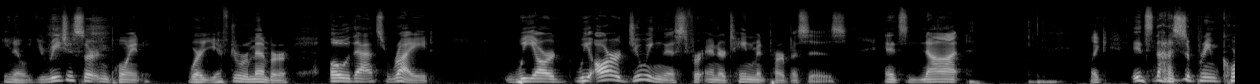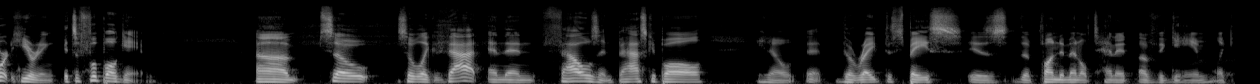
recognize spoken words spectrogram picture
you know, you reach a certain point where you have to remember, oh, that's right. We are we are doing this for entertainment purposes. And it's not like it's not a Supreme Court hearing. It's a football game. Um. So so like that, and then fouls in basketball. You know, the- the right to space is the fundamental tenet of the game. Like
